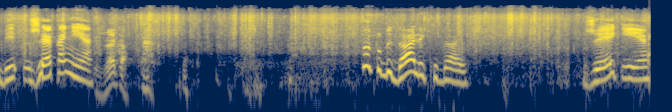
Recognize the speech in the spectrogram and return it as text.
Бі... Жека ні. Жека. Ну туди далі кидай. Жекі.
